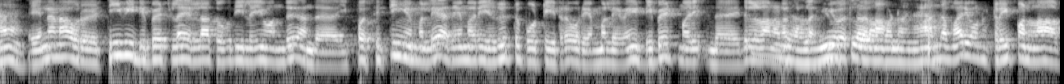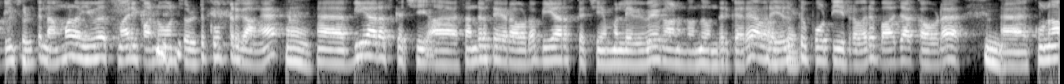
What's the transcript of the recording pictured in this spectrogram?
ஆ. என்னன்னா ஒரு டிவி டிபேட்ல எல்லா தொகுதியிலையும் வந்து அந்த இப்ப சிட்டிங் எம்எல்ஏ அதே மாதிரி எதிர்த்து போட்டியிடுற ஒரு எம்எல்ஏவையும் டிபேட் மாதிரி இந்த இதுல எல்லாம் நடக்கும்ல யூஎஸ்ல அந்த மாதிரி ஒன்று ட்ரை பண்ணலாம் அப்படின்னு சொல்லிட்டு நம்மளும் யூஎஸ் மாதிரி பண்ணுவோம்னு சொல்லிட்டு கூப்பிட்டுருக்காங்க. பிஆர்எஸ் கட்சி சந்திரசேகராவோட பிஆர்எஸ் கட்சி எம்எல்ஏ விவேகானந்த் வந்து வந்திருக்காரு. அவரை எதிர்த்து போட்டியிடுறவர் பாஜகவோட குணா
